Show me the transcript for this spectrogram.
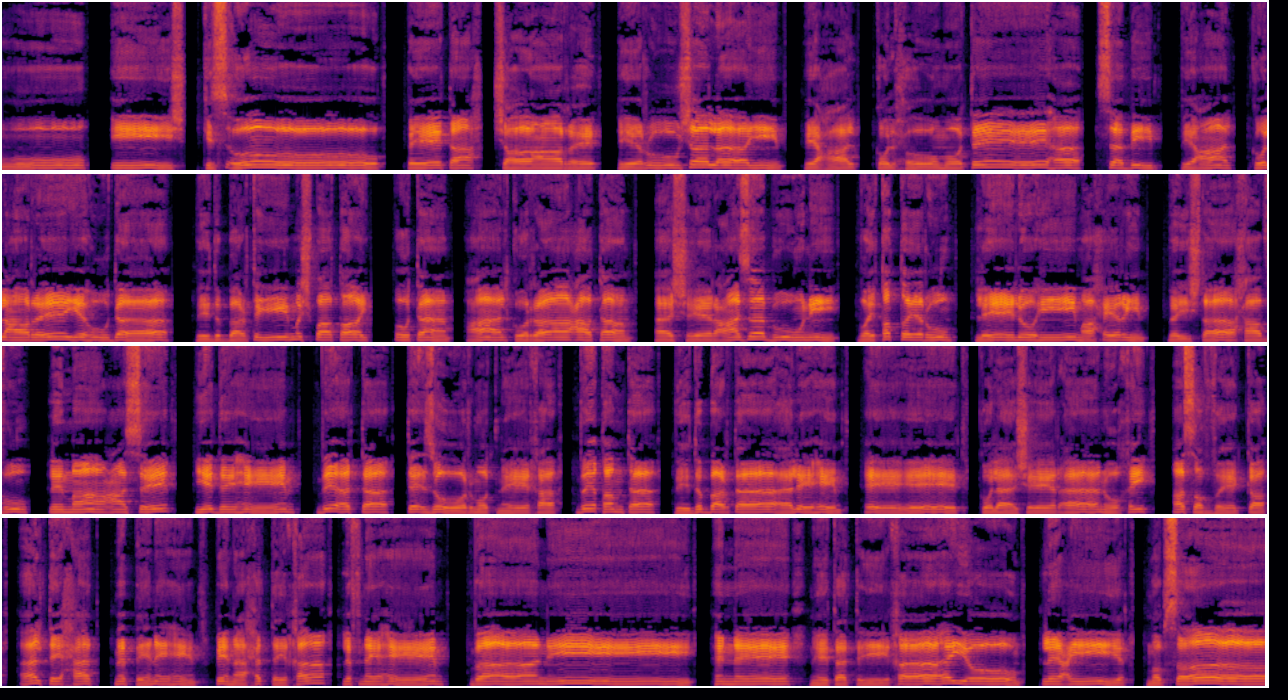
איש כסאו פתח שערי ירושלים ועל כל חומותיה סביב ועל כל ערי יהודה ודברתי משפטי אותם על כל רעתם אשר עזבוני ויקטרו לאלוהים אחרים וישתחוו למעשה ידיהם ואתה תאזור מותניך וקמת ודברת עליהם את כל אשר אנוכי אסבק אל תחת מפניהם פנחתך לפניהם ואני הנה נתתיך היום لعير مبصار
